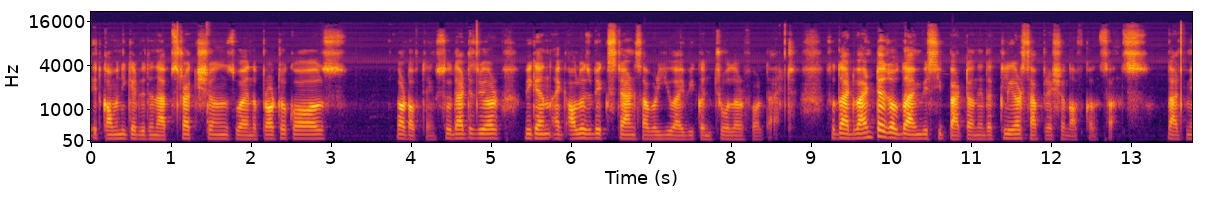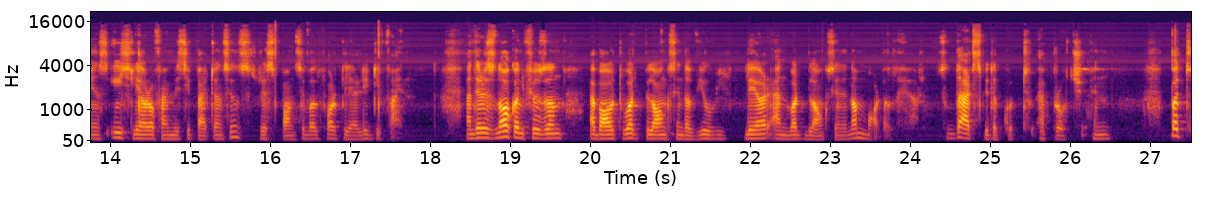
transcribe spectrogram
it communicate within abstractions when the protocols lot of things. So that is where we can like always be extends our UIViewController for that. So the advantage of the MVC pattern is the clear separation of concerns. That means each layer of MVC patterns is responsible for clearly defined. And there is no confusion about what belongs in the view layer and what belongs in the model layer. So that's be the good approach in but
